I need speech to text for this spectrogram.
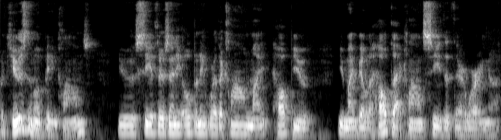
accuse them of being clowns. You see if there's any opening where the clown might help you. You might be able to help that clown see that they're wearing a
